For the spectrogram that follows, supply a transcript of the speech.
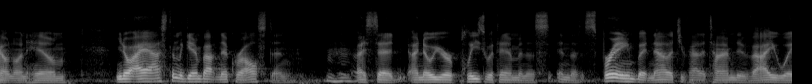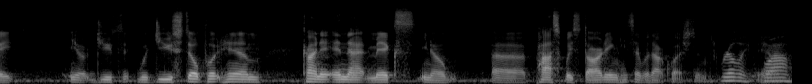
counting on him. You know, I asked him again about Nick Ralston. I said, I know you're pleased with him in the, in the spring, but now that you've had a time to evaluate, you know, do you th- would do you still put him kind of in that mix? You know, uh, possibly starting. He said, without question. Really? Yeah. Wow.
